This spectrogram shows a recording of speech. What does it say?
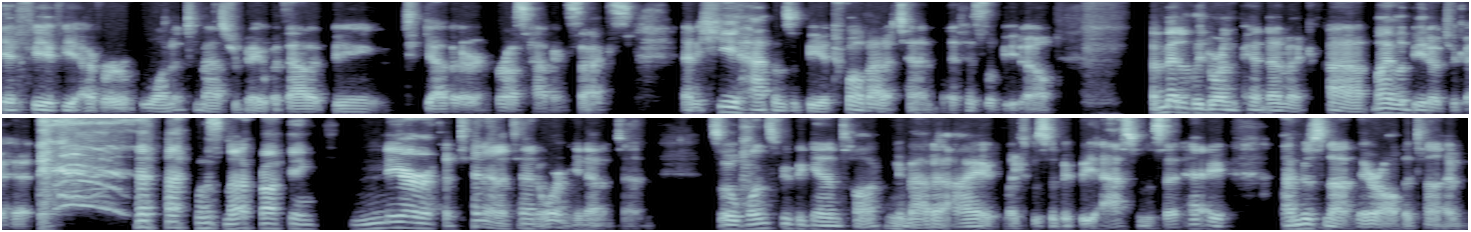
iffy if he ever wanted to masturbate without it being together or us having sex. And he happens to be a 12 out of 10 at his libido. Admittedly, during the pandemic, uh, my libido took a hit. I was not rocking near a 10 out of 10 or an 8 out of 10. So once we began talking about it, I like specifically asked him and said, Hey, I'm just not there all the time.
